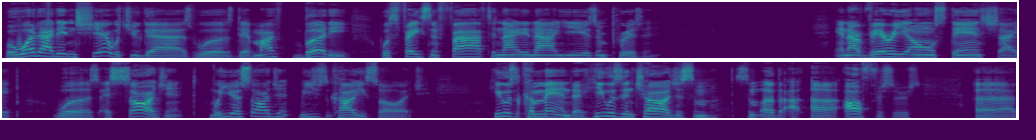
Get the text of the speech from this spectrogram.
Well, what I didn't share with you guys was that my buddy was facing five to 99 years in prison. And our very own Stan Shipe was a sergeant. Were you a sergeant? We used to call you Sarge. He was a commander. He was in charge of some some other uh, officers, uh,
